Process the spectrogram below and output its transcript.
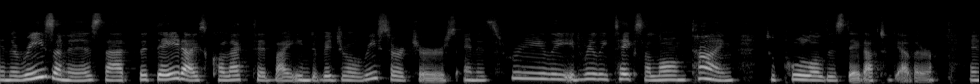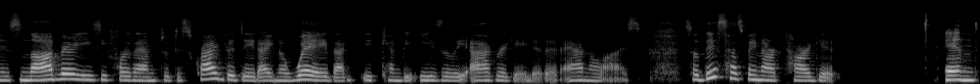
and the reason is that the data is collected by individual researchers and it's really, it really takes a long time to pull all this data together. And it's not very easy for them to describe the data in a way that it can be easily aggregated and analyzed. So this has been our target and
